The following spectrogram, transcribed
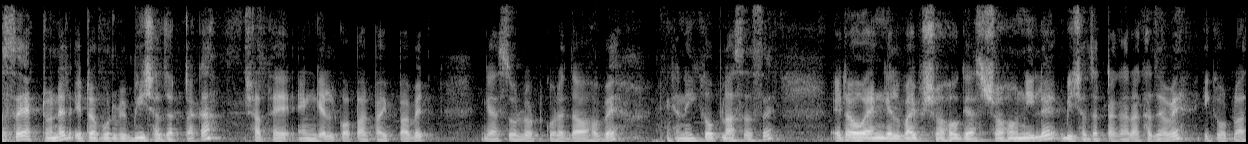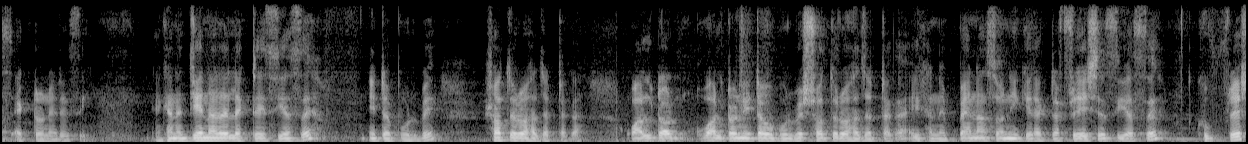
আছে এক টনের, এটা পড়বে বিশ হাজার টাকা। সাথে অ্যাঙ্গেল, কপার পাইপ পাবেন। গ্যাসও লোড করে দেওয়া হবে। এখানে ইকো প্লাস আছে। এটাও অ্যাঙ্গেল পাইপ সহ গ্যাস সহ নিলে বিশ হাজার টাকা রাখা যাবে ইকো প্লাস এক টনের এসি এখানে জেনারেল একটা এসি আছে, এটা পড়বে সতেরো হাজার টাকা। ওয়ালটন ওয়ালটন এটাও পড়বে সতেরো হাজার টাকা। এখানে প্যানাসনিকের একটা ফ্রেশ এসি আছে, খুব ফ্রেশ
